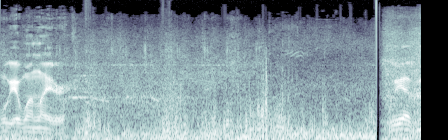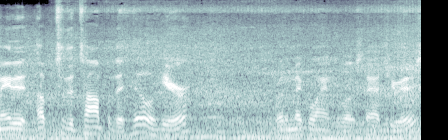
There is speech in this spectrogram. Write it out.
we'll get one later. We have made it up to the top of the hill here where the Michelangelo statue is.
